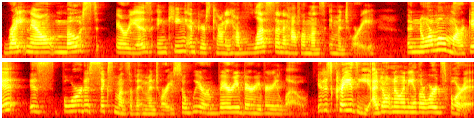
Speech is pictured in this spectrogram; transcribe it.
Right now, most areas in King and Pierce County have less than a half a month's inventory. A normal market is four to six months of inventory, so we are very, very, very low. It is crazy. I don't know any other words for it.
